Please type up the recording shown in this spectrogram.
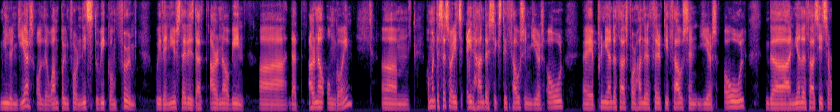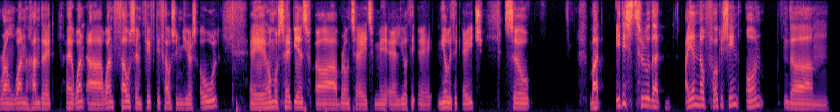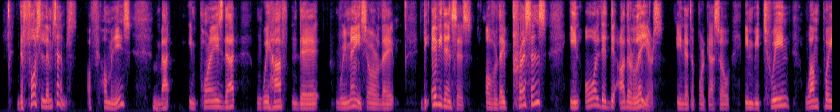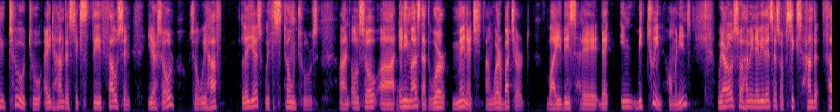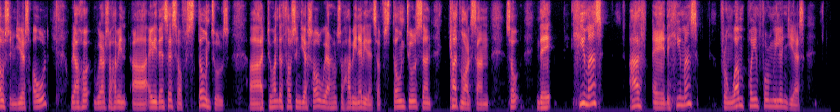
million years. Although 1.4 needs to be confirmed with the new studies that are now being that are now ongoing. Um, Homo antecessor is 860,000 years old. Uh, Pre-Neanderthals 430,000 years old. The Neanderthals is around 100, uh, one, uh, 1,050,000 years old. Uh, Homo sapiens, uh, Bronze Age, Neolithic, uh, Neolithic Age. So, but it is true that I am now focusing on the um, the fossil themselves of hominins, mm. but important is that we have the remains or the the evidences of their presence in all the, the other layers in the Atapuerca. So in between 1.2 to 860,000 years old, so we have layers with stone tools and also uh, animals that were managed and were butchered by this uh, the in between hominins. We are also having evidences of 600,000 years old. We are, we are also having uh, evidences of stone tools. Uh, 200,000 years old, we are also having evidence of stone tools and cut marks. And so the humans have, uh, the humans from 1.4 million years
